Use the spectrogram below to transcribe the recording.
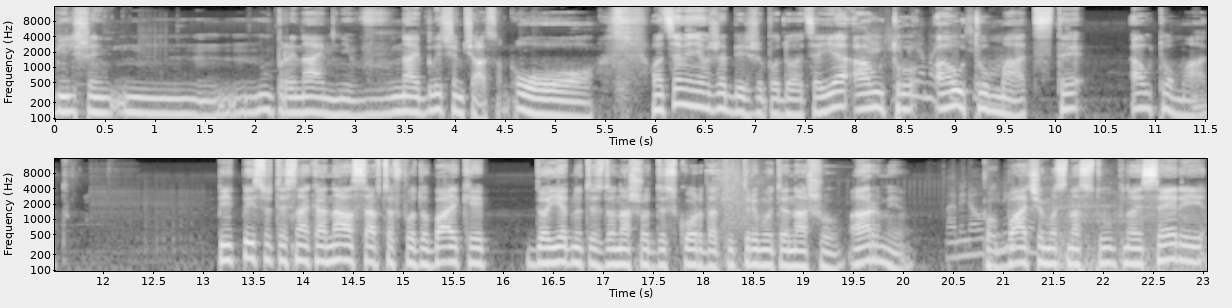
більше, ну, принаймні, в найближчим часом. О, оце мені вже більше подобається. Є ауто, автомат. Сте автомат. Підписуйтесь на канал, ставте вподобайки, доєднуйтесь до нашого дискорда, підтримуйте нашу армію. Побачимось наступної серії.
